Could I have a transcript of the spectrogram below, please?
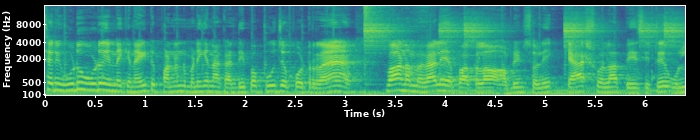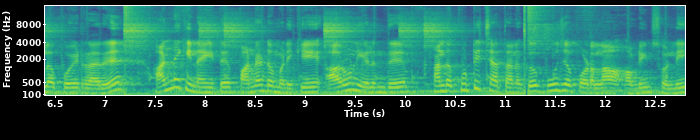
சரி விடு விடு இன்னைக்கு நைட்டு பன்னெண்டு மணிக்கு நான் கண்டிப்பாக பூஜை போட்டுறேன். வா நம்ம வேலையை பார்க்கலாம். அப்படின்னு சொல்லி கேஷுவலாக பேசிட்டு உள்ளே போயிடுறாரு. அன்னைக்கு நைட்டு பன்னெண்டு மணிக்கு அருண் எழுந்து அந்த குட்டிச்சாத்தானுக்கு பூஜை போடலாம். அப்படின்னு சொல்லி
